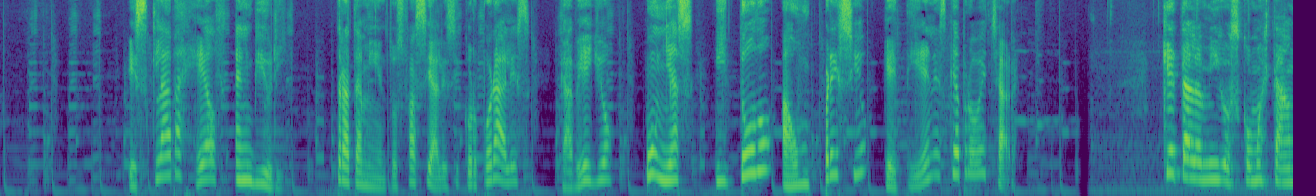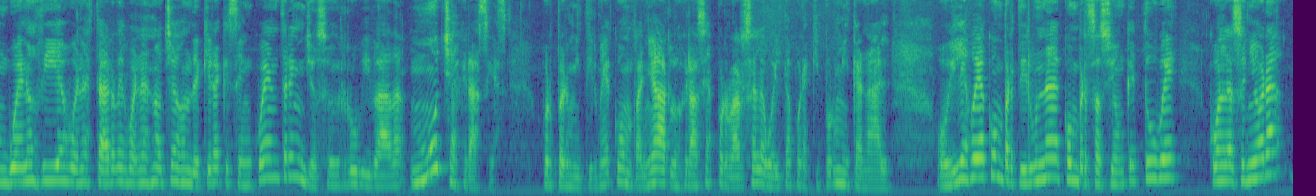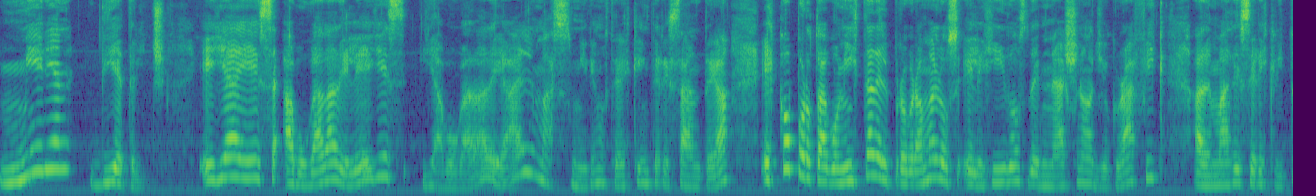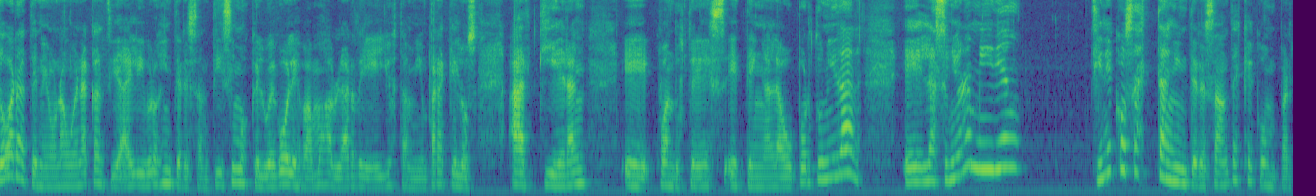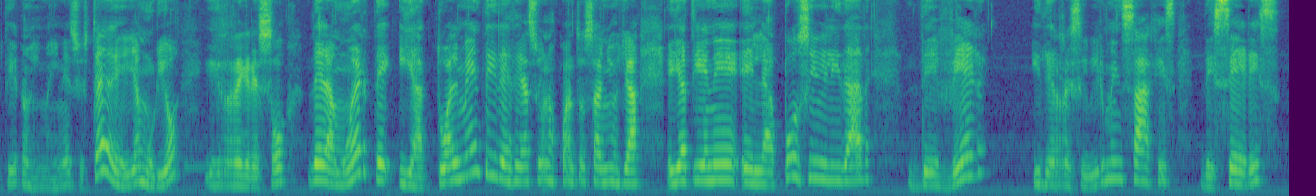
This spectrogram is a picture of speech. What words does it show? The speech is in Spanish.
Esclava Health and Beauty. Tratamientos faciales y corporales, cabello, uñas y todo a un precio que tienes que aprovechar. ¿Qué tal amigos? ¿Cómo están? Buenos días, buenas tardes, buenas noches, donde quiera que se encuentren. Yo soy Ruby Bada. Muchas gracias por permitirme acompañarlos. Gracias por darse la vuelta por aquí por mi canal. Hoy les voy a compartir una conversación que tuve con la señora Miriam Dietrich. Ella es abogada de leyes y abogada de almas. Miren ustedes qué interesante. ¿ah? Es coprotagonista del programa Los Elegidos de National Geographic, además de ser escritora, tener una buena cantidad de libros interesantísimos que luego les vamos a hablar de ellos también para que los adquieran eh, cuando ustedes eh, tengan la oportunidad. Eh, la señora Miriam tiene cosas tan interesantes que compartirnos. Imagínense ustedes, ella murió y regresó de la muerte y actualmente y desde hace unos cuantos años ya, ella tiene eh, la posibilidad de ver y de recibir mensajes de seres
